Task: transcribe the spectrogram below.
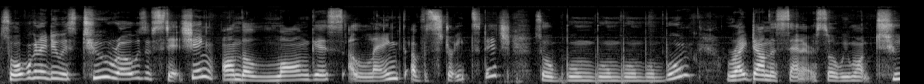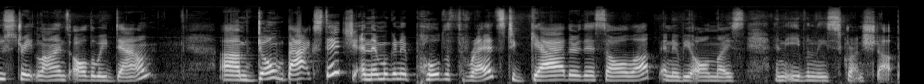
So what we're going to do is two rows of stitching on the longest length of a straight stitch. So boom, boom, boom, boom, boom, right down the center. So we want two straight lines all the way down. Um, don't backstitch and then we're going to pull the threads to gather this all up and it'll be all nice and evenly scrunched up.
